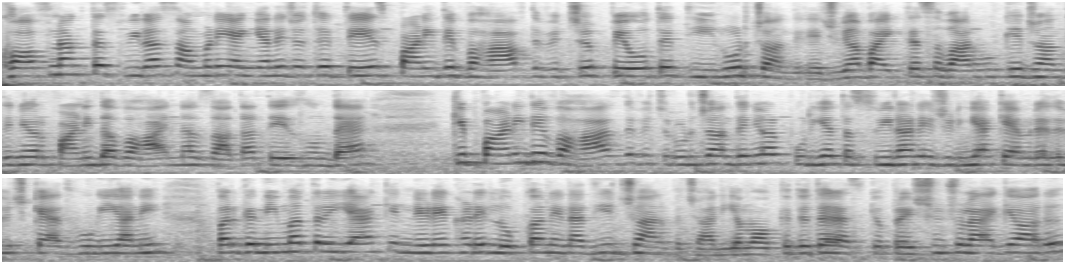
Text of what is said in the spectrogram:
ਖੌਫਨਾਕ ਤਸਵੀਰਾਂ ਸਾਹਮਣੇ ਆਈਆਂ ਨੇ, ਜਿੱਥੇ ਤੇਜ਼ ਪਾਣੀ ਦੇ ਵਹਾਅ ਦੇ ਵਿੱਚ ਪਿਓ ਤੇ ਧੀ ਰੁੜ ਜਾਂਦੇ ਨੇ। ਜਿਵੇਂ ਬਾਈਕ ਤੇ ਸਵਾਰ ਹੋ ਕੇ ਜਾਂਦੇ ਨੇ ਔਰ ਪਾਣੀ ਦਾ ਵਹਾਅ ਇੰਨਾ ਜ਼ਿਆਦਾ ਤੇਜ਼ ਹੁੰਦਾ ਹੈ ਕਿ ਪਾਣੀ ਦੇ ਵਹਾਅ ਦੇ ਵਿੱਚ ਰੁੜ ਜਾਂਦੇ ਨੇ ਔਰ ਪੂਰੀਆਂ ਤਸਵੀਰਾਂ ਨੇ ਜਿਹੜੀਆਂ ਕੈਮਰੇ ਦੇ ਵਿੱਚ ਕੈਦ ਹੋ ਗਈਆਂ ਨੇ। ਪਰ ਗਨੀਮਤ ਰਹੀ ਹੈ ਕਿ ਨੇੜੇ ਖੜੇ ਲੋਕਾਂ ਨੇ ਇਹਨਾਂ ਦੀ ਜਾਨ ਬਚਾ ਲਈ ਹੈ। ਮੌਕੇ ਦੇ ਉੱਤੇ ਰੈਸਕਿਊ ਆਪਰੇਸ਼ਨ ਚਲਾਇਆ ਗਿਆ ਔਰ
